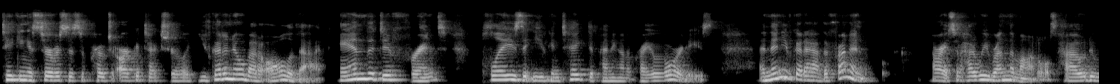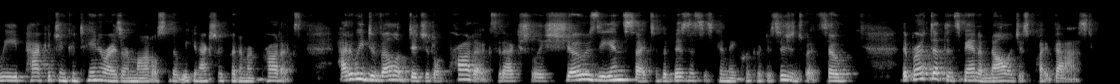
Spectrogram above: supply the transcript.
taking a services approach architecture, like you've got to know about all of that and the different plays that you can take depending on the priorities. And then you've got to have the front end all right, so how do we run the models? How do we package and containerize our models so that we can actually put them in products? How do we develop digital products that actually shows the insights so the businesses can make quicker decisions with? So the breadth, depth, and span of knowledge is quite vast.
